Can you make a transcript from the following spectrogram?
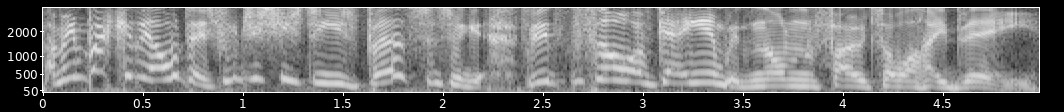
I mean, back in the old days, people just used to use birth certificate. The thought of getting in with non-photo ID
